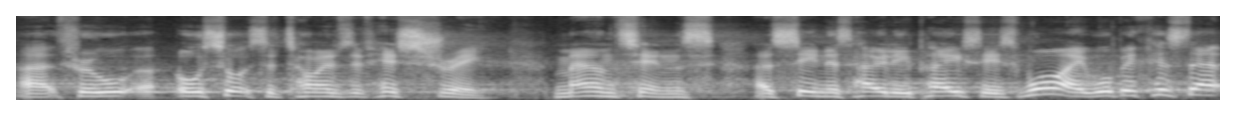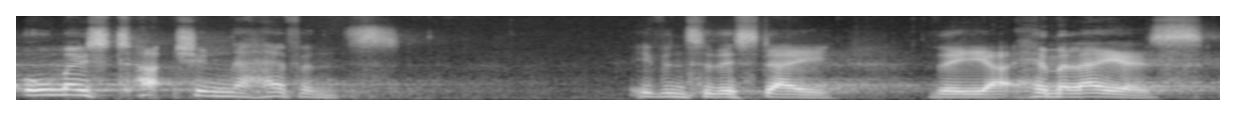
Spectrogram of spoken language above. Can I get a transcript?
uh, through all sorts of times of history. Mountains are seen as holy places. Why? Well, because they're almost touching the heavens. Even to this day, the uh, Himalayas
